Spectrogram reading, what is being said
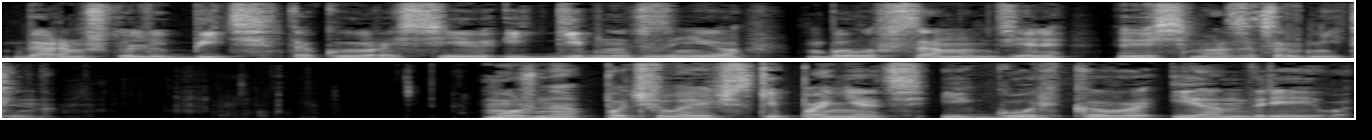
Даром, что любить такую Россию и гибнуть за нее было в самом деле весьма затруднительно. Можно по-человечески понять и Горького, и Андреева.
